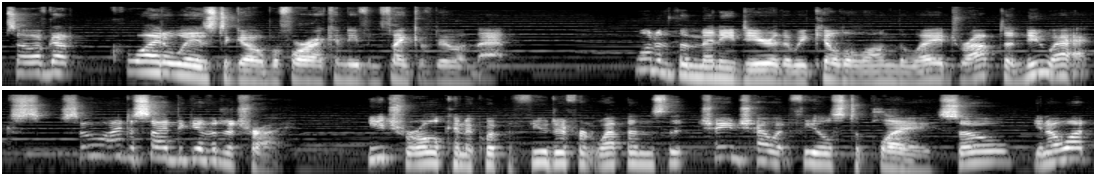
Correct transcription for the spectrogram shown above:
so I've got quite a ways to go before I can even think of doing that. One of the many deer that we killed along the way dropped a new axe, so I decided to give it a try. Each role can equip a few different weapons that change how it feels to play, so you know what?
